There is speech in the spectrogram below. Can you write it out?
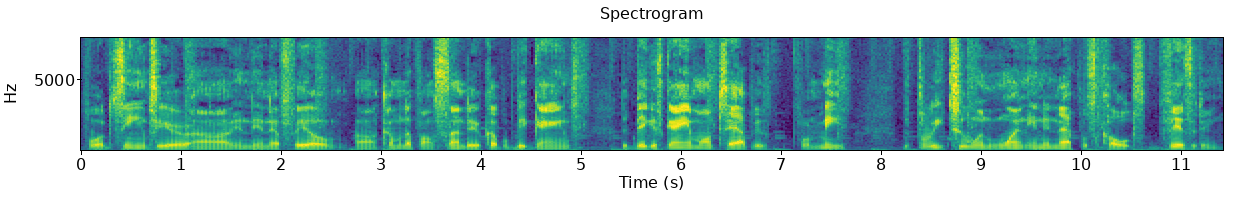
for the teams here uh, in the NFL uh, coming up on Sunday. A couple big games. The biggest game on tap is for me the three, two, and one Indianapolis Colts visiting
